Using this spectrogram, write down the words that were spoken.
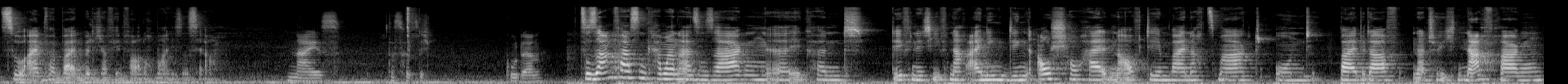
Zu einem von beiden will ich auf jeden Fall auch nochmal dieses Jahr. Nice. Das hört sich gut an. Zusammenfassend kann man also sagen, äh, ihr könnt definitiv nach einigen Dingen Ausschau halten auf dem Weihnachtsmarkt und bei Bedarf natürlich nachfragen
